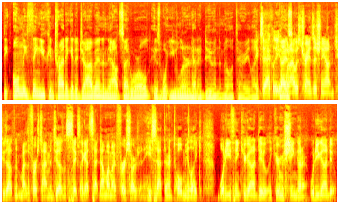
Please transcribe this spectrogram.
the only thing you can try to get a job in in the outside world is what you learned how to do in the military. Like Exactly. guys- when I was transitioning out in 2000, my, the first time in 2006, I got sat down by my first sergeant. He sat there and told me, like, "What do you think you're gonna do? Like, you're a machine gunner. What are you gonna do?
